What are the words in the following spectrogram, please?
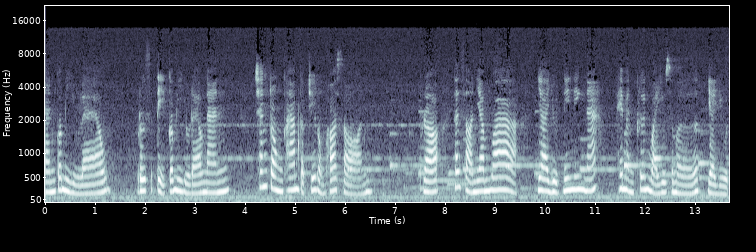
นั้นก็มีอยู่แล้ว รู้สติก็มีอยู่แล้วนั้น ช่างตรงข้ามกับที่หลวงพ่อสอน เพราะท่านสอนย้ำว่า อย่าหยุดนิ่งๆนะ ให้มันเคลื่อนไหวอยู่เสมอ อย่าหยุด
